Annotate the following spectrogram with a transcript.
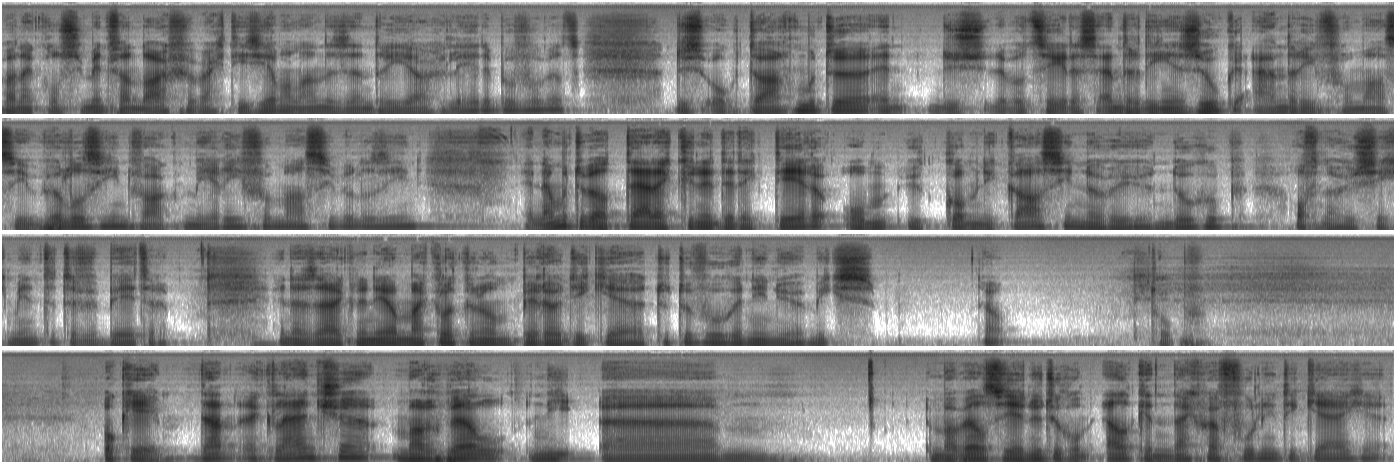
wat een consument vandaag verwacht is helemaal anders dan drie jaar geleden bijvoorbeeld. Dus ook daar moeten, en dus dat wil zeggen dat ze andere dingen zoeken, andere informatie willen zien, vaak meer informatie willen zien. En dan moeten we wel tijdig kunnen detecteren om uw communicatie naar uw doelgroep of naar uw segmenten te verbeteren. En dat is eigenlijk een heel makkelijke om periodiek toe te voegen in uw mix. Top. Oké, dan een kleintje, maar wel niet... Ehm, maar wel zeer nuttig om elke dag wat voeding te krijgen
